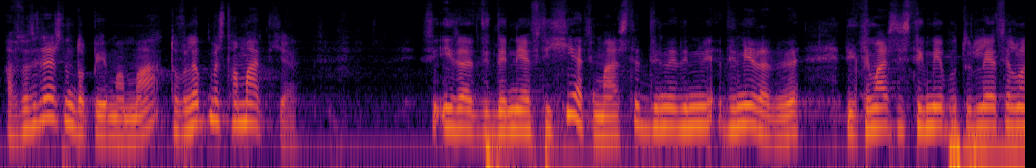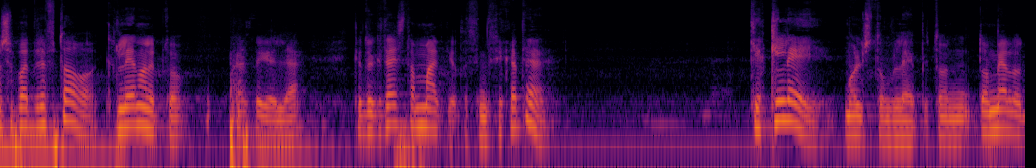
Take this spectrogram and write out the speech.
Αυτό δεν χρειάζεται να το πει η μαμά, το βλέπουμε στα μάτια. Είδατε την ταινία Ευτυχία, θυμάστε, την, την, την είδατε. Την θυμάστε τη στιγμή που του λέει Θέλω να σε παντρευτώ. Και του λέει ένα λεπτό. Κάτσε γυαλιά. Και το κοιτάει στα μάτια. Το θυμηθήκατε; Και κλαίει μόλις τον βλέπει. Τον, τον μέλλον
